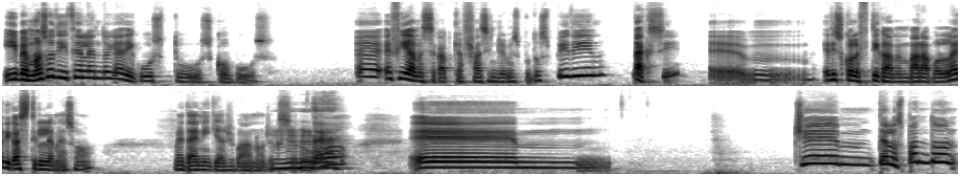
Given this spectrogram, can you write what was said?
Είπε μας ότι ήθελε το για δικούς του σκοπούς. Ε, εφύγαμε σε κάποια φάση και εμείς που το σπίτι. Εντάξει, ε, μ, ε, δυσκολευτήκαμε πάρα πολλά, ειδικά στη Λεμεσό. Με τα ενίκια και πάνω και ξέρω Ναι. εγώ. Ε, μ, και μ, τέλος πάντων,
